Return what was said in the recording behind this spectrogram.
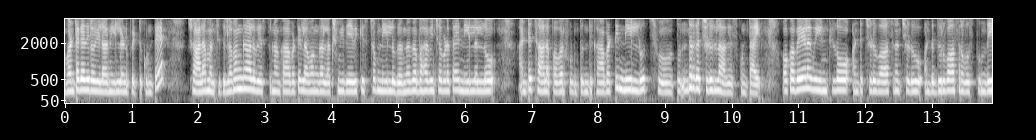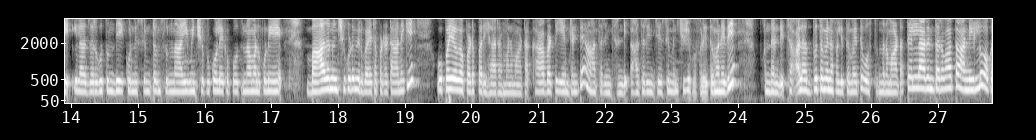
వంటగదిలో ఇలా నీళ్ళను పెట్టుకుంటే చాలా మంచిది. లవంగాలు వేస్తున్నాం కాబట్టి లవంగాలు లక్ష్మీదేవికి ఇష్టం నీళ్ళు గంగగా భావించబడతాయి. నీళ్ళల్లో అంటే చాలా పవర్ఫుల్ ఉంటుంది కాబట్టి నీళ్ళు తొందరగా చెడును లాగేసుకుంటాయి. ఒకవేళ మీ ఇంట్లో అంటే చెడు వాసన చెడు అంటే దుర్వాసన వస్తుంది ఇలా జరుగుతుంది కొన్ని సిమ్టమ్స్ ఉన్నాయి మేము చెప్పుకోలేకపోతున్నాం అనుకునే బాధ నుంచి కూడా మీరు బయటపడటానికి ఉపయోగపడే పరిహారం అనమాట కాబట్టి ఏంటంటే ఆచరించండి. ఆచరించేసి మంచి శుభ ఫలితం అనేది పొందండి. చాలా అద్భుతమైన ఫలితం అయితే వస్తుందన్నమాట. తెల్లారిన తర్వాత ఆ నీళ్ళు ఒక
